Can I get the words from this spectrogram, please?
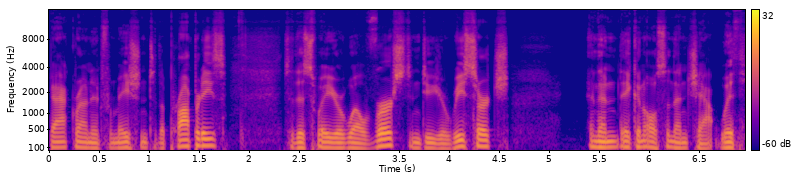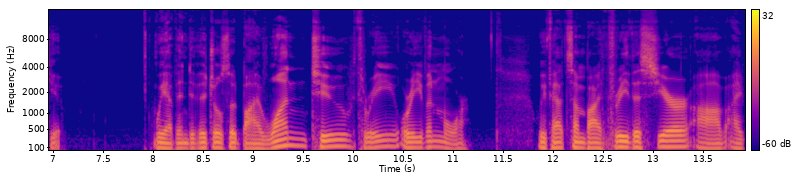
background information to the properties. So this way you're well versed and do your research. And then they can also then chat with you. We have individuals that buy one, two, three, or even more. We've had some buy three this year. Uh, I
